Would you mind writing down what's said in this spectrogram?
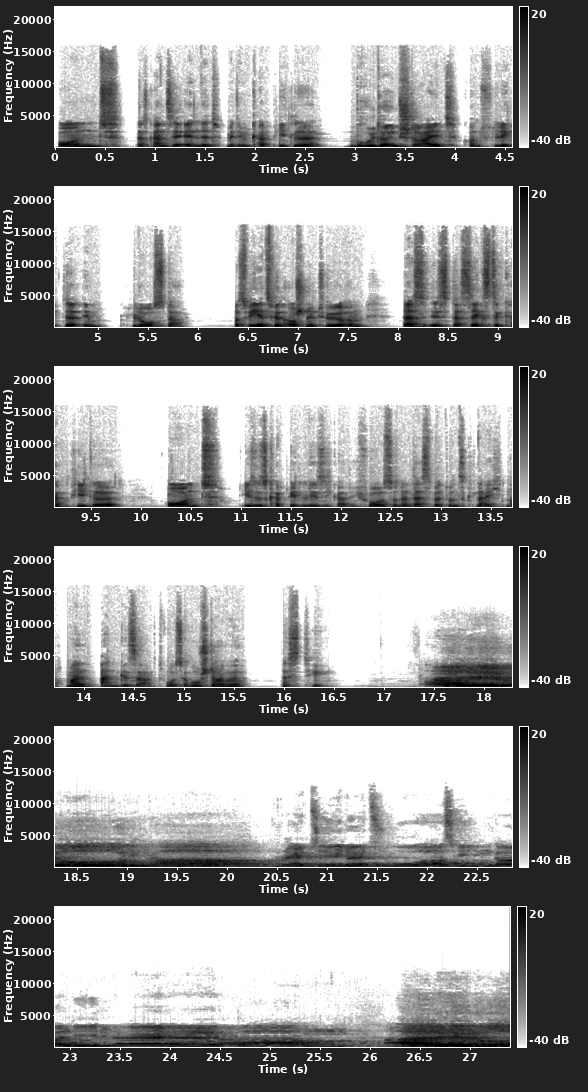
Und das Ganze endet mit dem Kapitel Brüder im Streit, Konflikte im Kloster. Was wir jetzt für einen Ausschnitt hören, das ist das sechste Kapitel und dieses Kapitel lese ich gar nicht vor, sondern das wird uns gleich nochmal angesagt. Wo ist der Buchstabe? Das T. Halleluja, recite suos in Galiläa. Halleluja,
